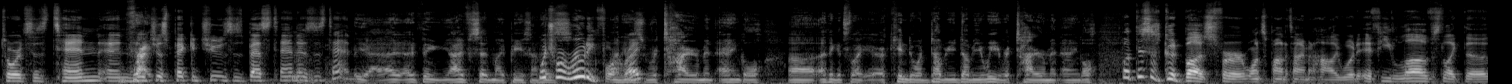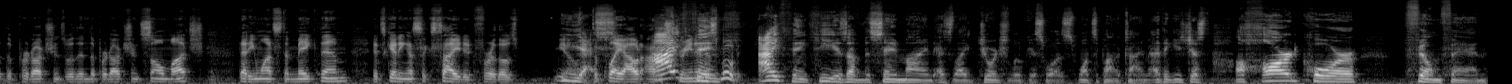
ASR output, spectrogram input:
towards his ten, and he'll Right. just pick and choose his best ten as his ten. Yeah, I, I think I've said my piece on Which his- we're rooting for, right? His retirement angle. Uh, I think it's like akin to a WWE retirement angle. But this is good buzz for Once Upon a Time in Hollywood. If he loves like the the productions within the production so much that he wants to make them, it's getting us excited for those you know yes. to play out on screen think, in this movie. I think he is of the same mind as like George Lucas was once upon a time. I think he's just a hardcore film fan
